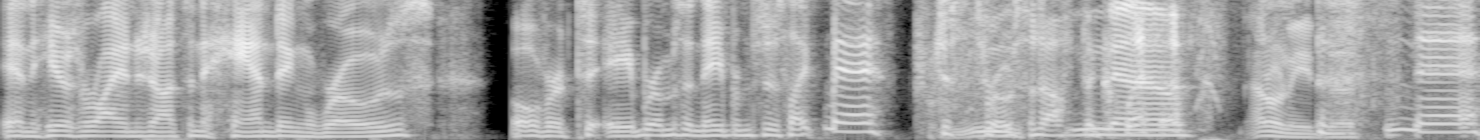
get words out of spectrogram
and here's Rian Johnson handing Rose over to Abrams, and Abrams just like meh, just throws it off the nah, cliff. I don't need this. Nah,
